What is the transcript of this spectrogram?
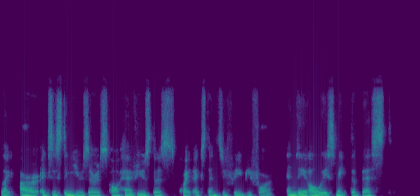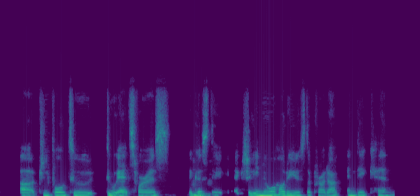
like our existing users or have used us quite extensively before and they always make the best uh, people to do ads for us because mm-hmm. they actually know how to use the product and they can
